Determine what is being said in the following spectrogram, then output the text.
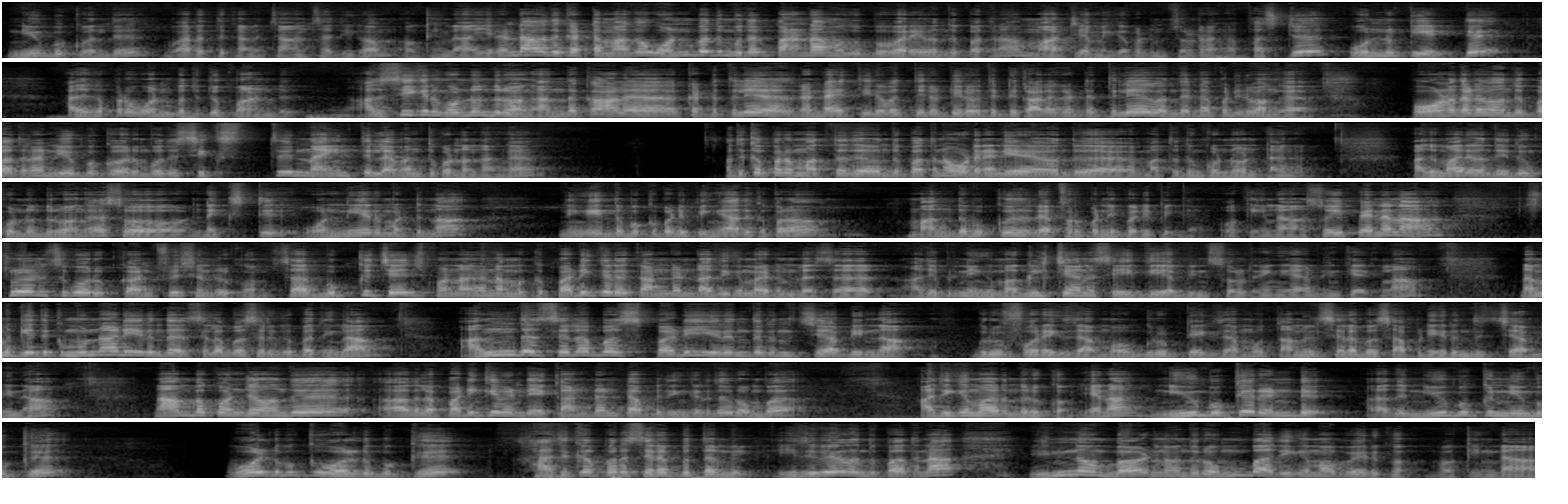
நியூ புக் வந்து வரதுக்கான சான்ஸ் அதிகம். ஓகேங்களா? இரண்டாவது கட்டமாக ஒன்பது முதல் பன்னெண்டாம் வகுப்பு வரை வந்து பார்த்தோன்னா மாற்றி அமைக்கப்படும் சொல்கிறாங்க ஃபஸ்ட்டு ஒன்று டு எட்டு அதுக்கப்புறம் ஒன்பது டு பன்னெண்டு. அது சீக்கிரம் கொண்டு வந்துடுவாங்க அந்த காலகட்டத்திலே ரெண்டாயிரத்தி இருபத்தி டு இருபத்தெட்டு காலகட்டத்திலே வந்து என்ன பண்ணிடுவாங்க? போன தடவை வந்து பார்த்தோன்னா நியூ புக் வரும்போது சிக்ஸ்த்து நைன்த்து லெவன்த்து கொண்டு வந்தாங்க. அதுக்கப்புறம் மற்றது வந்து பார்த்தோன்னா உடனடியாக வந்து மற்றதும் கொண்டு வந்துட்டாங்க. அது மாதிரி வந்து இதுவும் கொண்டு வந்துடுவாங்க ஸோ நெக்ஸ்ட்டு ஒன் இயர் மட்டும்தான் நீங்கள் இந்த புக்கு படிப்பீங்க. அதுக்கப்புறம் அந்த புக்கு ரெஃபர் பண்ணி படிப்பீங்க. ஓகேங்களா ஸோ இப்போ என்னென்னா ஸ்டூடெண்ட்ஸுக்கு ஒரு கன்ஃபியூஷன் இருக்கும். சார் புக்கு சேஞ்ச் பண்ணாங்க நமக்கு படிக்கிற கண்டென்ட் அதிகமாகிடும்ல சார் அது எப்படி நீங்கள் மகிழ்ச்சியான செய்தி அப்படின்னு சொல்கிறீங்க அப்படின்னு கேட்கலாம். நமக்கு இதுக்கு முன்னாடி இருந்த சிலபஸ் இருக்குது பார்த்தீங்களா அந்த சிலபஸ் படி இருந்திருந்துச்சு அப்படின்னா குரூப் ஃபோர் எக்ஸாமோ குரூப் டூ எக்ஸாமோ தமிழ் சிலபஸ் அப்படி இருந்துச்சு அப்படின்னா நாம் கொஞ்சம் வந்து அதில் படிக்க வேண்டிய கண்டென்ட் அப்படிங்கிறது ரொம்ப அதிகமாக இருந்திருக்கும். ஏன்னா நியூ புக்கு ரெண்டு. அதாவது new book new book old book old book அதுக்கப்புறம் சிறப்பு தமிழ். இதுவே வந்து பார்த்தோன்னா இன்னும் பேர்டன் வந்து ரொம்ப அதிகமாக போயிருக்கும். ஓகேங்களா?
